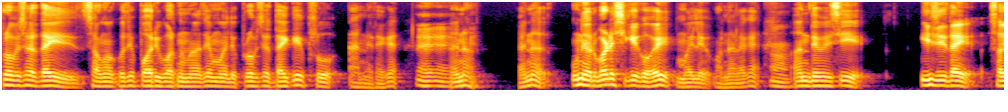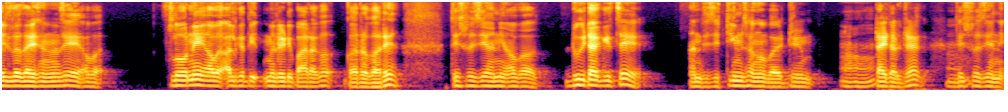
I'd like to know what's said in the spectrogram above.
प्रोफेसर दाईसँगको चाहिँ परिवर्तनमा चाहिँ मैले प्रोफेसर दाईकै फ्लो हान्ने थिएँ क्या। होइन? होइन? उनीहरूबाटै सिकेको है मैले भन्नालाई क्या। अनि त्यसपछि इजी दाई सजिलो दाईसँग चाहिँ अब फ्लो नै अब अलिकति मेलोडी पाराको गरेर गरेँ त्यसपछि अनि अब दुइटा गीत चाहिँ अनि त्यसपछि टिमसँग भयो ड्रिम टाइटल ट्र्याक। त्यसपछि अनि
